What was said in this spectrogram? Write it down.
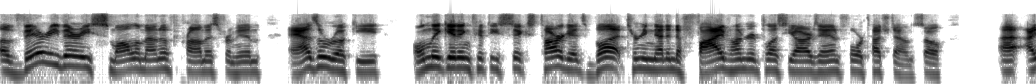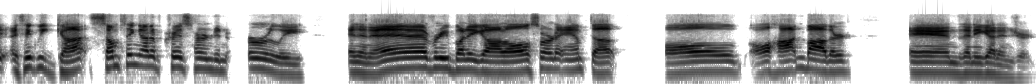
a very very small amount of promise from him as a rookie only getting 56 targets, but turning that into 500 plus yards and four touchdowns. So uh, I, I think we got something out of Chris Herndon early, and then everybody got all sort of amped up, all all hot and bothered, and then he got injured,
